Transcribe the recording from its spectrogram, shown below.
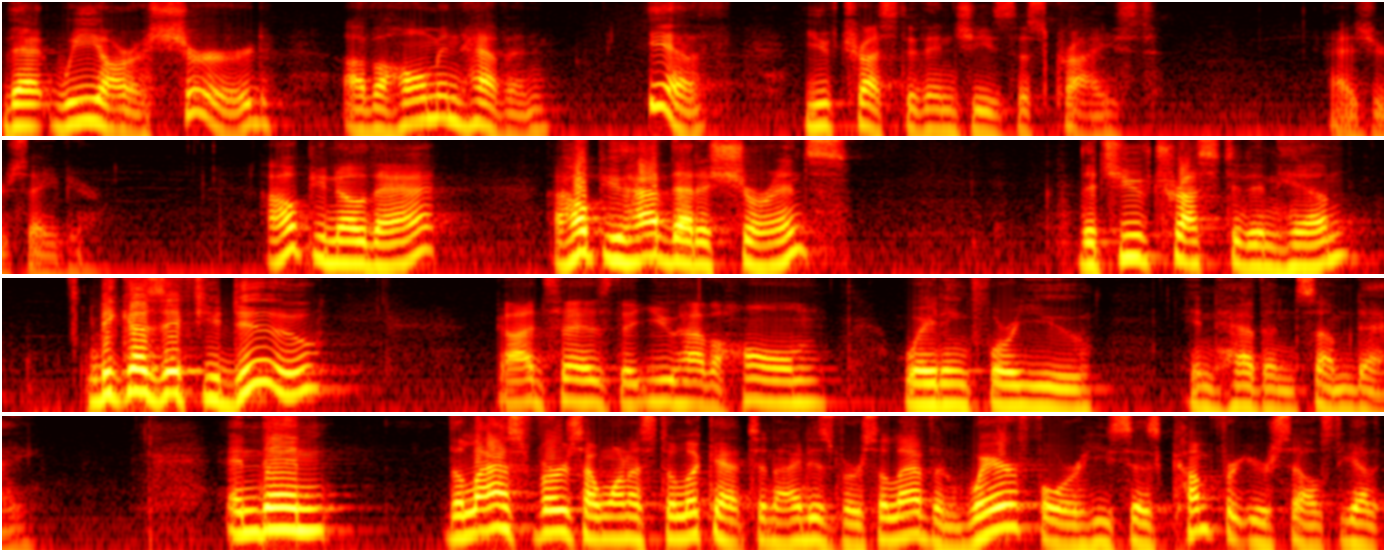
that we are assured of a home in heaven if you've trusted in Jesus Christ as your Savior. I hope you know that. I hope you have that assurance that you've trusted in Him. Because if you do, God says that you have a home waiting for you in heaven someday. And then the last verse I want us to look at tonight is verse 11. Wherefore, he says, comfort yourselves together.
